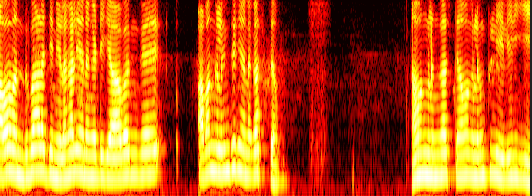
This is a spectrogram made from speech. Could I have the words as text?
அவ வந்து வாழைச்சென்னையில் கல்யாணம் கட்டிக்க அவங்க அவங்களுக்கும் சரியான கஷ்டம். அவங்களுக்கும் கஷ்டம் அவங்களுக்கும் பிள்ளைகள் இருக்கு.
